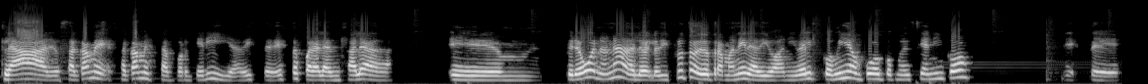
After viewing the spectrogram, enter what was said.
Claro, sacame, sacame esta porquería, ¿viste? Esto es para la ensalada. Em, pero bueno, nada, lo, lo, disfruto de otra manera, digo, a nivel comida, un poco como decía Nico, este,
